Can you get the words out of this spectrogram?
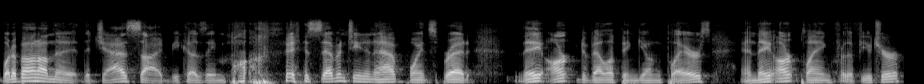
what about on the, the Jazz side? Because they 17 and a half point spread. They aren't developing young players and they aren't playing for the future.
